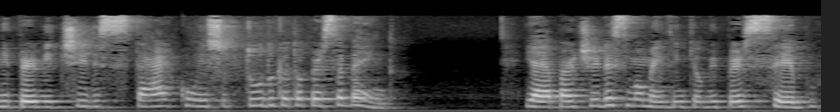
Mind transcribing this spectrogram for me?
me permitir estar com isso tudo que eu estou percebendo. E aí, a partir desse momento em que eu me percebo,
